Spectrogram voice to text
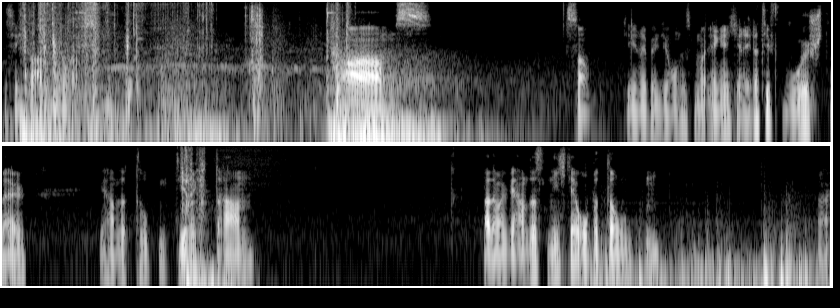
Deswegen warten wir noch auf Arms. So, die Rebellion ist mir eigentlich relativ wurscht, weil wir haben da Truppen direkt dran. Warte mal, wir haben das nicht erobert da unten. Ach,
